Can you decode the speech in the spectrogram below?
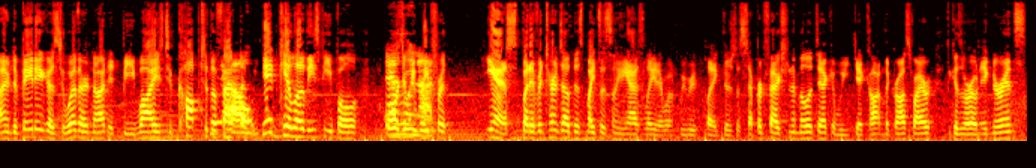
I'm debating as to whether or not it'd be wise to cop to the fact that we did kill all these people, or do we Absolutely wait for? Yes, but if it turns out this might be something else later, when we like, there's a separate faction of Militech and we get caught in the crossfire because of our own ignorance,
